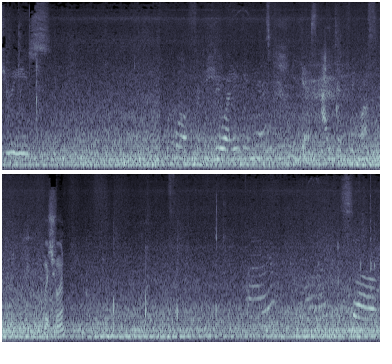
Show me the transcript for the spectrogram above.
Chewies. Well, for. Do you want anything here? Yes, I definitely want some. Which one? Some.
